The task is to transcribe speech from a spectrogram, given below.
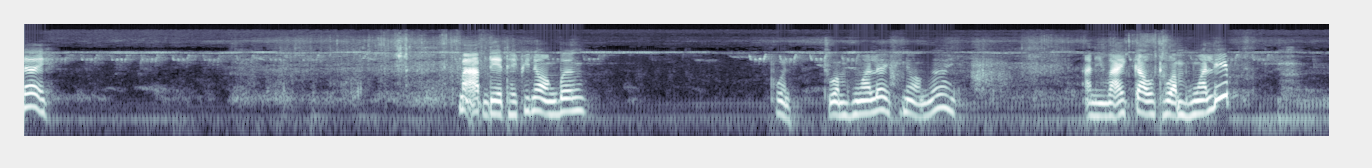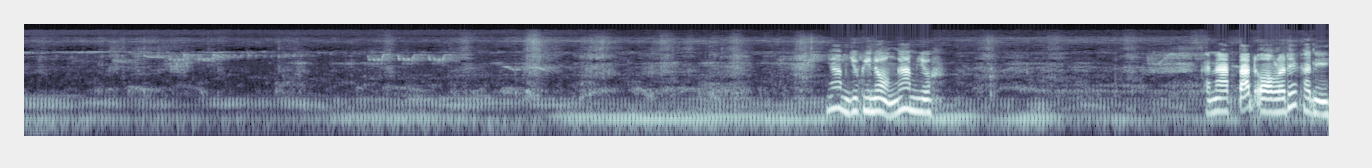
เลย มาอัปเดตให้พี่น้องเบิงพุ่นท่วมหัวเลยพี่น้องเอ้ย อันนี้ไว้เก่าท่วมหัวลิบ งามอยู่พี่น้องงามอยู่ ขนาดตัดออกแล้วเด้ค่ะนี่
